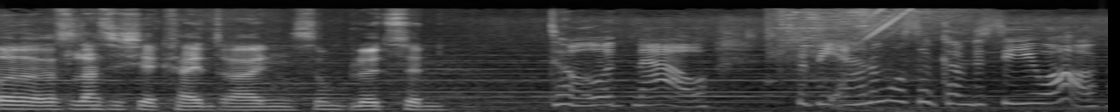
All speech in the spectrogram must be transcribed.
Oder das lasse ich hier keinen tragen. So ein Blödsinn. Don't look now, but the animals have come to see you off.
